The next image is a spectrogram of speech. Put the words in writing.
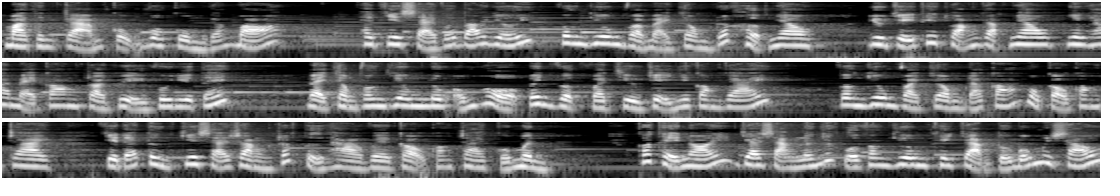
mà tình cảm cũng vô cùng gắn bó. Theo chia sẻ với báo giới, Vân Dung và mẹ chồng rất hợp nhau. Dù chỉ thi thoảng gặp nhau nhưng hai mẹ con trò chuyện vui như Tết. Mẹ chồng Vân Dung luôn ủng hộ, bên vực và chiều chị như con gái. Vân Dung và chồng đã có một cậu con trai, chị đã từng chia sẻ rằng rất tự hào về cậu con trai của mình. Có thể nói, gia sản lớn nhất của Vân Dung khi chạm tuổi 46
